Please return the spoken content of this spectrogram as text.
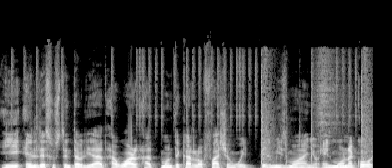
y el de Sustentabilidad Award at Monte Carlo Fashion Week del mismo año. En Mónaco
